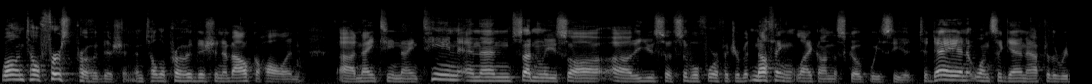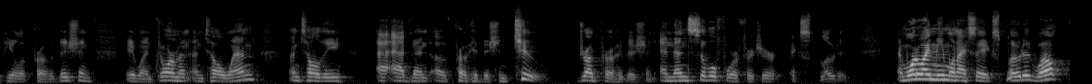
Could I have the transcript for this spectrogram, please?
Well, until first prohibition, until the prohibition of alcohol in uh, 1919, and then suddenly you saw uh, the use of civil forfeiture, but nothing like on the scope we see it today. And it, once again, after the repeal of prohibition, it went dormant until when? Until the uh, advent of Prohibition 2, drug prohibition, and then civil forfeiture exploded. And what do I mean when I say exploded? Well,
